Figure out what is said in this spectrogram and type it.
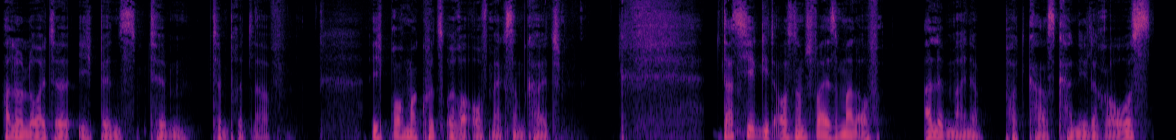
Hallo Leute, ich bin's, Tim, Tim Prittlaff. Ich brauche mal kurz eure Aufmerksamkeit. Das hier geht ausnahmsweise mal auf alle meine Podcast-Kanäle raus,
